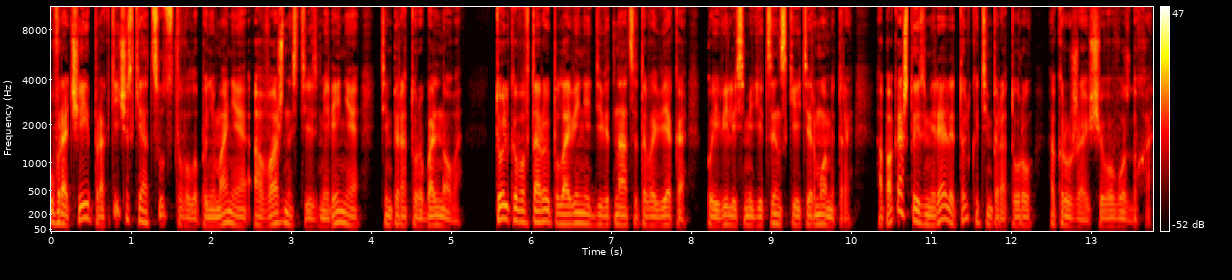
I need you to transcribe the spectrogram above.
у врачей практически отсутствовало понимание о важности измерения температуры больного. Только во второй половине XIX века появились медицинские термометры, а пока что измеряли только температуру окружающего воздуха.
